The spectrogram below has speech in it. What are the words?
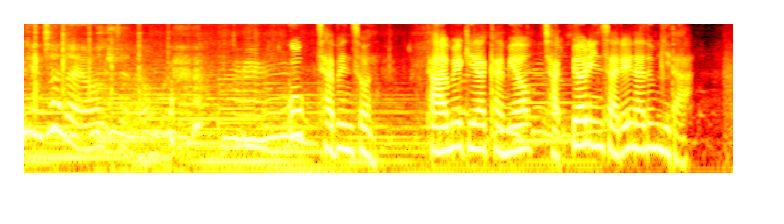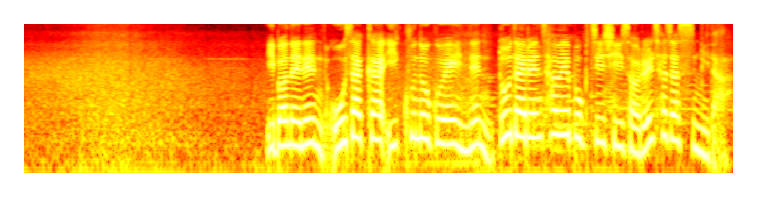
괜찮아요, 괜찮아요. 꼭 잡은 손, 다음을 기약하며 작별 인사를 나눕니다. 이번에는 오사카 이쿠노구에 있는 또 다른 사회복지 시설을 찾았습니다.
